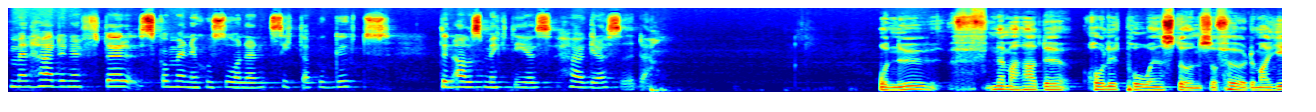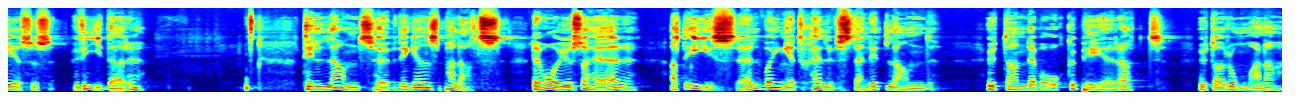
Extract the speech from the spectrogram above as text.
Men hädanefter ska Människosonen sitta på Guds, den allsmäktiges högra sida. Och nu när man hade hållit på en stund så förde man Jesus vidare till landshövdingens palats. Det var ju så här att Israel var inget självständigt land utan det var ockuperat utav romarna.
